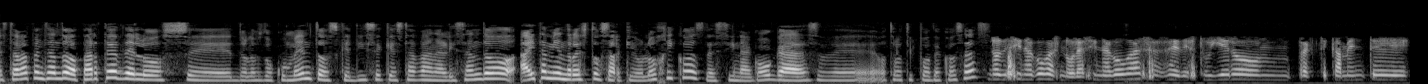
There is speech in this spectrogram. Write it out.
estaba pensando, aparte de los, eh, de los documentos que dice que estaba analizando, ¿hay también restos arqueológicos de sinagogas, de otro tipo de cosas? No, de sinagogas no. Las sinagogas se destruyeron prácticamente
